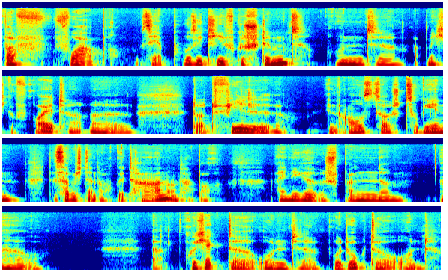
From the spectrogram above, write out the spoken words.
war vorab sehr positiv gestimmt und äh, habe mich gefreut, äh, dort viel in Austausch zu gehen. Das habe ich dann auch getan und habe auch einige spannende äh, äh Projekte und äh, Produkte und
